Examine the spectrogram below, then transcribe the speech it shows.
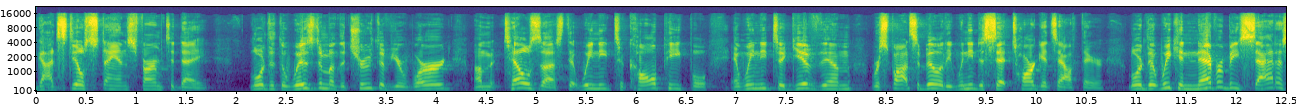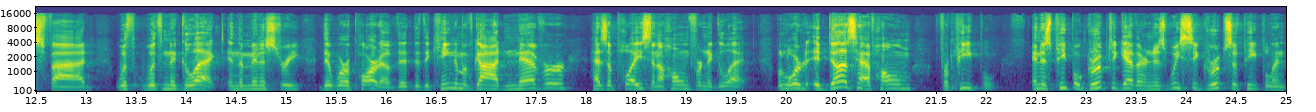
God, still stands firm today. Lord, that the wisdom of the truth of your word um, tells us that we need to call people and we need to give them responsibility. We need to set targets out there. Lord, that we can never be satisfied with, with neglect in the ministry that we're a part of, that, that the kingdom of God never has a place and a home for neglect. But Lord, it does have home for people. And as people group together, and as we see groups of people and,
